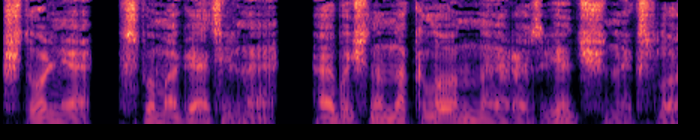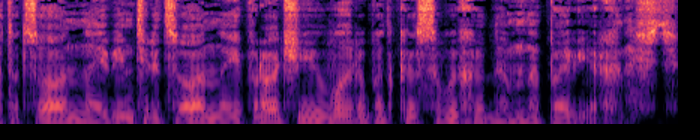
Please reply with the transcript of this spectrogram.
Штольня вспомогательная, обычно наклонная, разведочная, эксплуатационная, вентиляционная и прочие выработка с выходом на поверхность.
